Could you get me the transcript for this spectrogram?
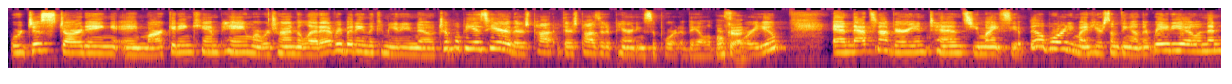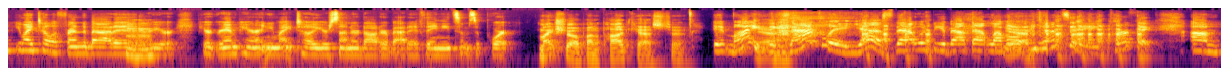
we're just starting a marketing campaign where we're trying to let everybody in the community know Triple P is here. There's po- there's positive parenting support available Okay. for you, and that's not very intense. You might see a billboard, you might hear something on the radio, and then you might tell a friend about it, Mm-hmm. or your if you're a grandparent, you might tell your son or daughter about it if they need some support. Might show up on a podcast too. It might exactly. Yes, that would be about that level Yeah. of intensity. Perfect. Um,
